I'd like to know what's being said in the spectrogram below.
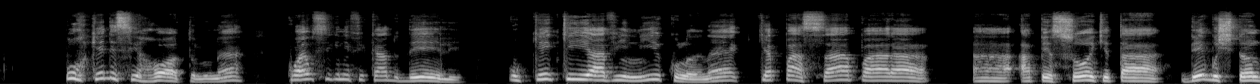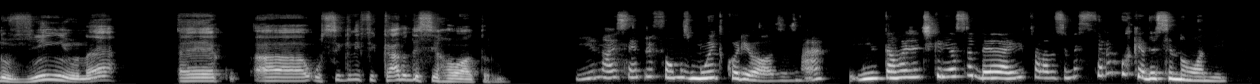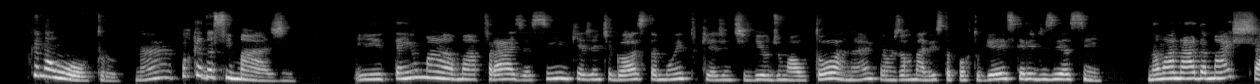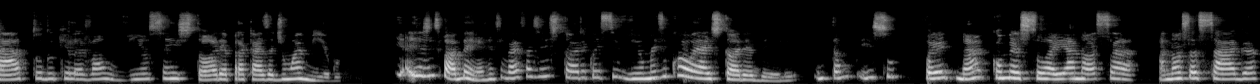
Por que desse rótulo, né? Qual é o significado dele? O que que a vinícola, né, quer passar para a, a pessoa que está degustando vinho, né? É, a, o significado desse rótulo. E nós sempre fomos muito curiosos, né? Então a gente queria saber, aí falava assim, mas será por que desse nome? Por que não outro? Né? Por que dessa imagem? E tem uma, uma frase assim que a gente gosta muito, que a gente viu de um autor, né, que é um jornalista português, que ele dizia assim: não há nada mais chato do que levar um vinho sem história para casa de um amigo. E aí a gente fala, bem, a gente vai fazer história com esse vinho, mas e qual é a história dele? Então isso foi, né, começou aí a nossa a nossa saga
